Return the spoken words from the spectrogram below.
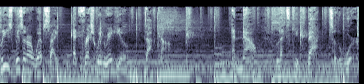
please visit our website at freshwindradio.com. And now, let's get back to the Word.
